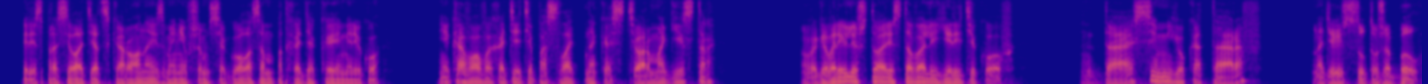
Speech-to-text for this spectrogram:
— переспросил отец Корона, изменившимся голосом, подходя к Эмерику. «Никого вы хотите послать на костер, магистр?» «Вы говорили, что арестовали еретиков». «Да, семью катаров». Надеюсь, суд уже был.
